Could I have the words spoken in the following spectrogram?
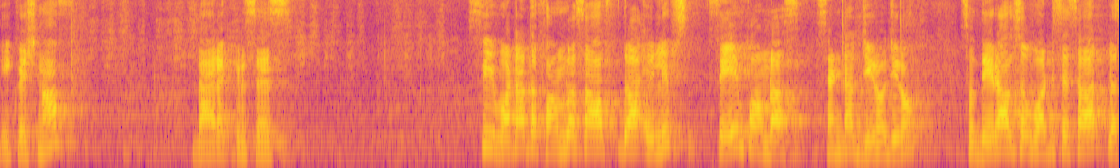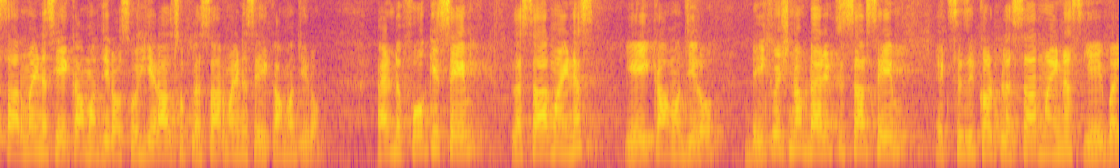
Equation of directrices. See what are the formulas of the ellipse? Same formulas. Center 0 0 so there also vertices are plus or minus a comma 0 so here also plus or minus a comma 0 and foci same plus or minus a comma 0 the equation of directrices are same x is equal plus or minus a by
